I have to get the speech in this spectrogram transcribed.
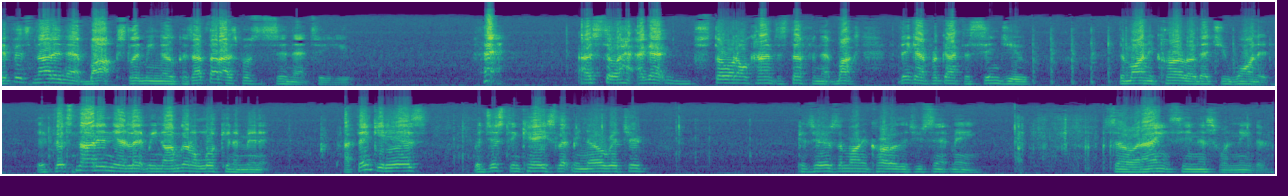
If it's not in that box, let me know, because I thought I was supposed to send that to you. I still, I got throwing all kinds of stuff in that box. I think I forgot to send you the Monte Carlo that you wanted. If it's not in there, let me know. I'm going to look in a minute. I think it is. But just in case, let me know, Richard. Because here's the Monte Carlo that you sent me. So, and I ain't seen this one neither.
